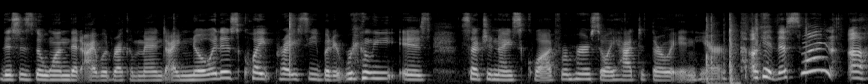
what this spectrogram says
this is the one that I would recommend. I know it is quite pricey, but it really is such a nice quad from her, so I had to throw it in here. Okay, this one, uh,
